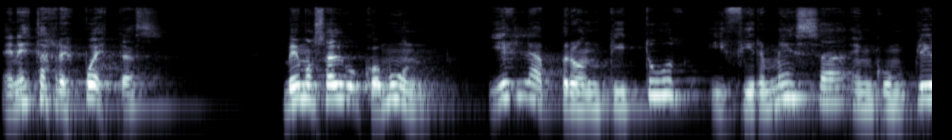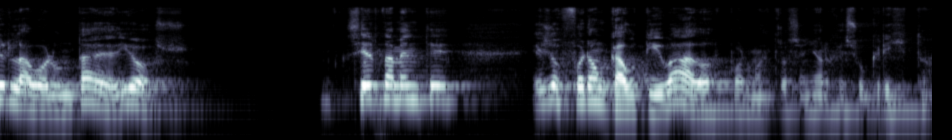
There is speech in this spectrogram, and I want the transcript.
En estas respuestas vemos algo común y es la prontitud y firmeza en cumplir la voluntad de Dios. Ciertamente ellos fueron cautivados por nuestro Señor Jesucristo.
